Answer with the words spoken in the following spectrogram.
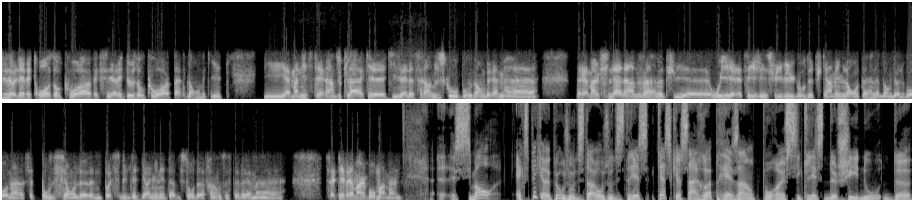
isolé avec trois autres coureurs. Fait que avec deux autres coureurs, pardon, qui et à un moment donné, c'était rendu clair qu'ils allaient se rendre jusqu'au bout. Donc, vraiment, vraiment un final enlevant. Là. Puis euh, oui, euh, j'ai suivi Hugo depuis quand même longtemps, donc de le voir dans cette position-là, une possibilité de gagner une étape du Tour de France, c'était vraiment, euh, ça a été vraiment un beau moment. Simon. Explique un peu aux auditeurs, aux auditrices, qu'est-ce que ça représente pour un cycliste de chez nous de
